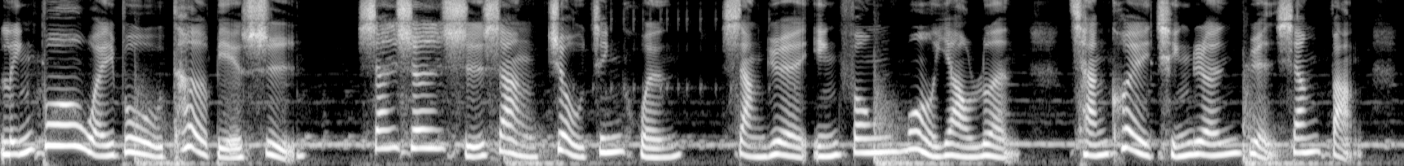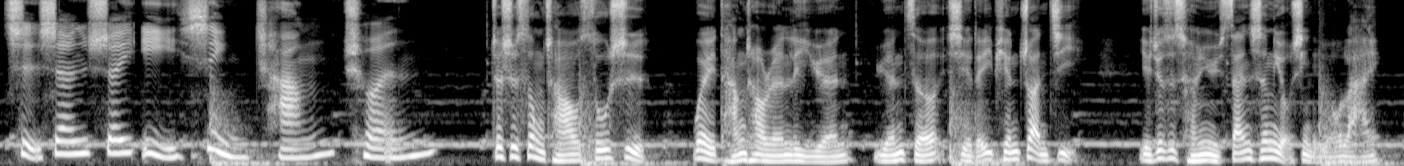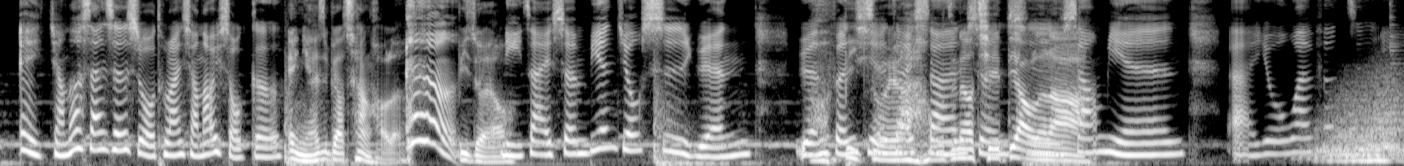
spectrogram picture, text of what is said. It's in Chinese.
凌波微步特别是，三生石上旧精魂。赏月迎风莫要论，惭愧情人远相访。此生虽异性长存。这是宋朝苏轼为唐朝人李元元泽写的一篇传记，也就是成语“三生有幸”的由来。哎，讲到三生石，我突然想到一首歌。哎，你还是不要唱好了，闭嘴哦！你在身边就是缘，缘分写在三生石上面，爱有万分之一。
